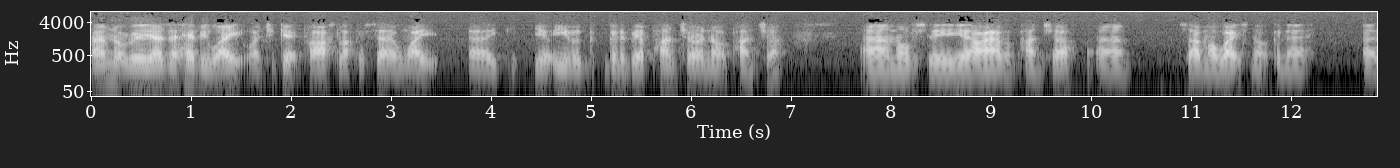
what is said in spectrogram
Um, not really. As a heavyweight, once you get past like a certain weight, uh, you're either going to be a puncher or not a puncher. Um, obviously, yeah, I am a puncher, um, so my weight's not going to uh,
